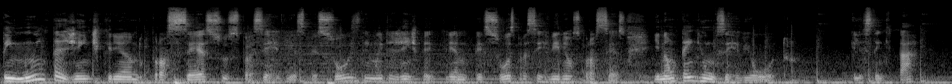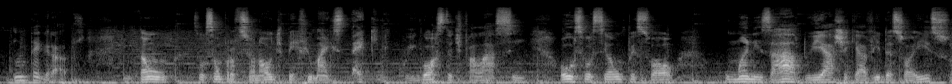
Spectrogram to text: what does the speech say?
Tem muita gente criando processos para servir as pessoas tem muita gente criando pessoas para servirem aos processos. E não tem que um servir o outro. Eles têm que estar tá integrados. Então, se você é um profissional de perfil mais técnico e gosta de falar assim, ou se você é um pessoal humanizado e acha que a vida é só isso,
